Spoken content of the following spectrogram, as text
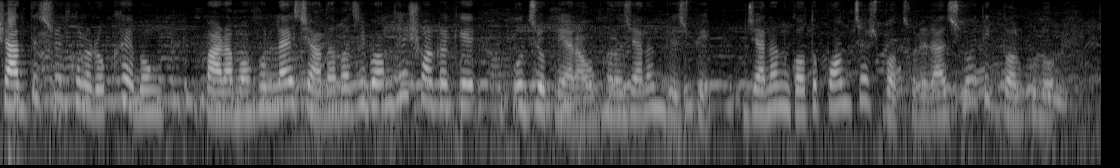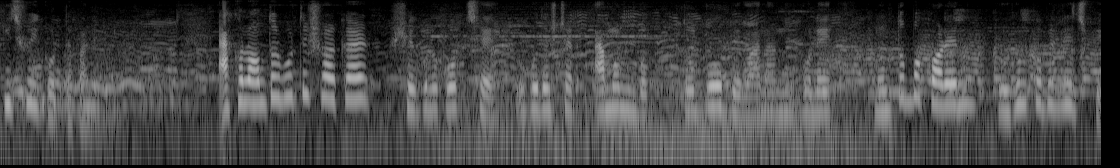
শান্তি শৃঙ্খলা রক্ষা এবং পাড়া মহল্লায় চাঁদাবাজি বন্ধে সরকারকে উদ্যোগ নেওয়ার আহ্বানও জানান রিজভী। জানান, গত পঞ্চাশ বছরে রাজনৈতিক দলগুলো কিছুই করতে পারেনি। এখন অন্তর্বর্তী সরকার সেগুলো করছে। উপদেষ্টার এমন বক্তব্য বেমানান বলে মন্তব্য করেন রুহুল কবির রিজভী।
